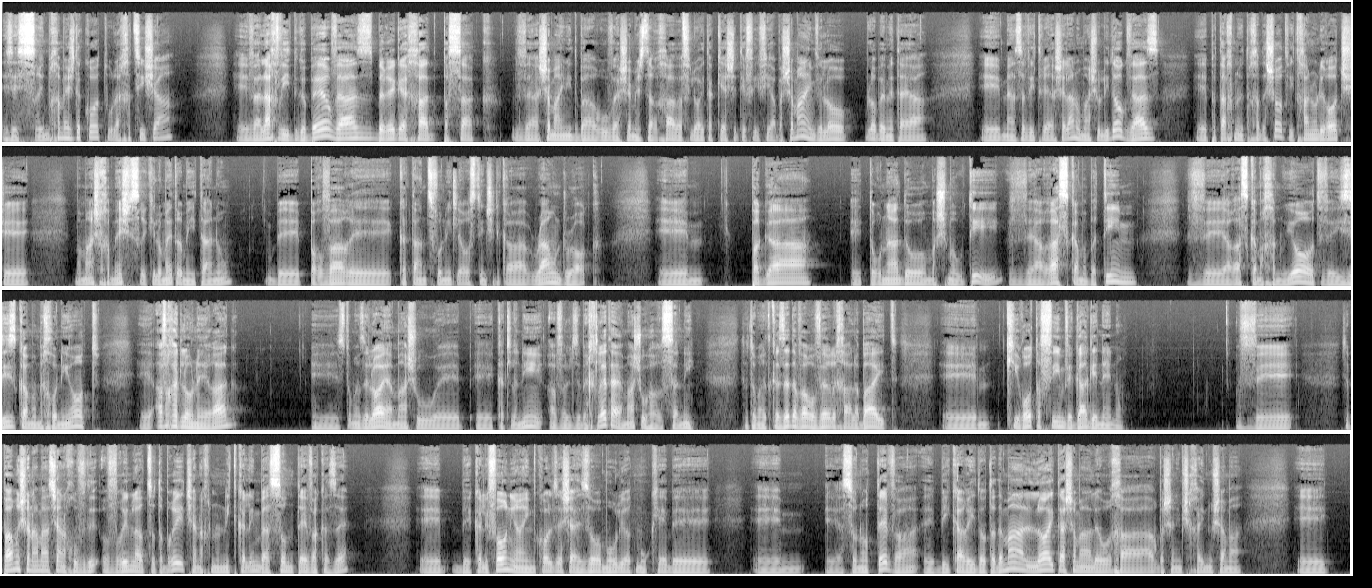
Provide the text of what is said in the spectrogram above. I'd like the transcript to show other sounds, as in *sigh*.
איזה 25 דקות, אולי חצי שעה, והלך והתגבר, ואז ברגע אחד פסק, והשמיים התבהרו, והשמש זרחה, ואפילו הייתה קשת יפיפייה בשמיים, ולא באמת היה מהזווית ראייה שלנו משהו לדאוג, ואז פתחנו את החדשות, והתחלנו לראות שממש 15 קילומטר מאיתנו, בפרוור קטן צפונית לאוסטין שנקרא ראונד רוק, פגע טורנדו משמעותי והרס כמה בתים, והרס כמה חנויות, והזיז כמה מכוניות. אף אחד לא נהרג, זאת אומרת, זה לא היה משהו קטלני, אבל זה בהחלט היה משהו הרסני. זאת אומרת, כזה דבר עובר לך על הבית, קירות עפים וגג איננו. וזו פעם ראשונה מאז שאנחנו עוברים לארה"ב, שאנחנו נתקלים באסון טבע כזה. בקליפורניה, עם כל זה שהאזור אמור להיות מוכה באסונות טבע, בעיקר רעידות אדמה, לא הייתה שם לאורך הארבע שנים שחיינו שם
